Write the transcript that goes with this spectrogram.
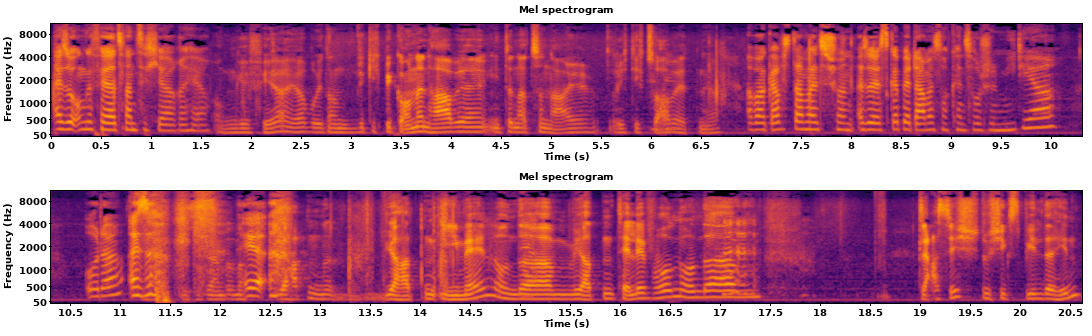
Also ungefähr 20 Jahre her. Ungefähr, ja, wo ich dann wirklich begonnen habe, international richtig zu mhm. arbeiten. Ja. Aber gab es damals schon, also es gab ja damals noch kein Social Media, oder? Also noch, ja. wir hatten wir hatten E-Mail und ähm, wir hatten Telefon und ähm, klassisch, du schickst Bilder hin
